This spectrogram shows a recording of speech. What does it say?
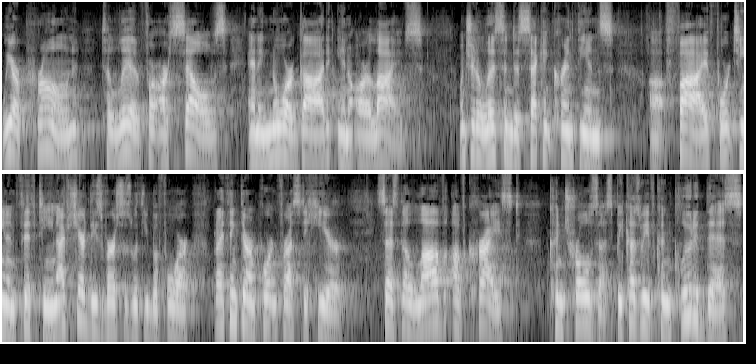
We are prone to live for ourselves and ignore God in our lives. I want you to listen to 2 Corinthians uh, 5 14 and 15. I've shared these verses with you before, but I think they're important for us to hear. It says, The love of Christ controls us because we've concluded this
